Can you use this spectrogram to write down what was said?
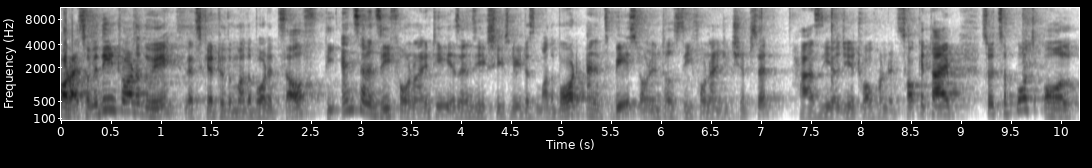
Alright, so with the intro out of the way, let's get to the motherboard itself. The N7 Z490 is NZXT's latest motherboard and it's based on Intel's Z490 chipset, has the LGA 1200 socket type, so it supports all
